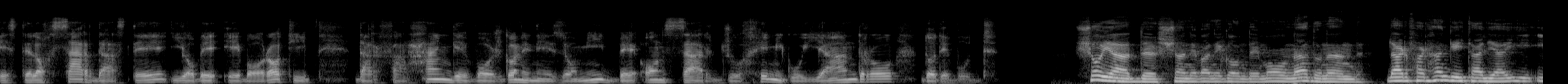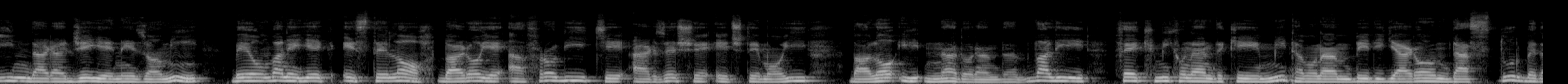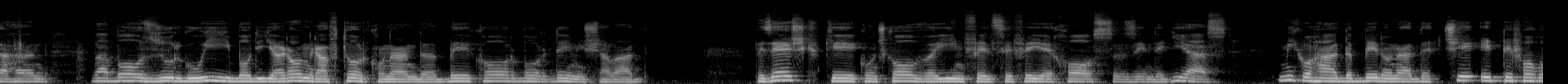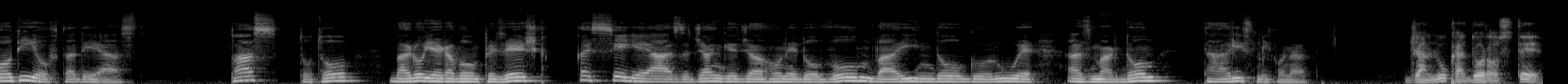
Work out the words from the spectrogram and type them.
اصطلاح سردسته یا به عباراتی در فرهنگ واژگان نظامی به آن سرجوخه می‌گویند را داده بود. شاید شنوندگان ما ندانند در فرهنگ ایتالیایی این درجه نظامی به عنوان یک اصطلاح برای افرادی که ارزش اجتماعی بالایی ندارند ولی فکر می کنند که می توانند به دیگران دستور بدهند و با زورگویی با دیگران رفتار کنند به کار برده می شود پزشک که کنجکاو این فلسفه خاص زندگی است می‌خواهد بداند چه اتفاقاتی افتاده است. پس توتو برای روان پزشک قصه از جنگ جهان دوم و این دو گروه از مردم تعریف می کند جانلوکا درسته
